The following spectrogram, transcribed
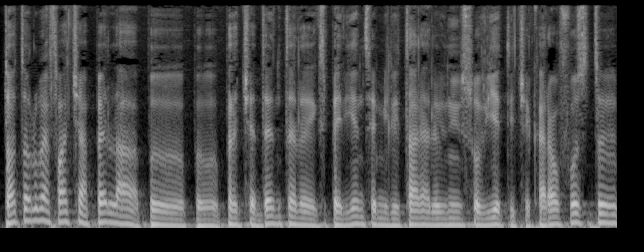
Toată lumea face apel la p- p- precedentele experiențe militare ale Uniunii Sovietice, care au fost uh,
